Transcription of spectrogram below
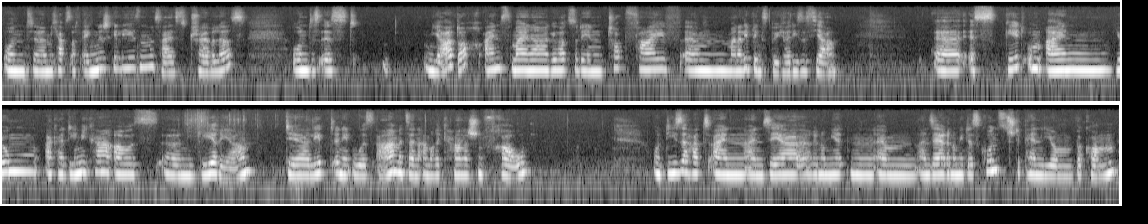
Und ähm, ich habe es auf Englisch gelesen, es heißt Travelers. Und es ist ja doch eins meiner, gehört zu den Top 5 ähm, meiner Lieblingsbücher dieses Jahr. Äh, es geht um einen jungen Akademiker aus äh, Nigeria, der lebt in den USA mit seiner amerikanischen Frau. Und diese hat ein, ein, sehr renommierten, ähm, ein sehr renommiertes Kunststipendium bekommen.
